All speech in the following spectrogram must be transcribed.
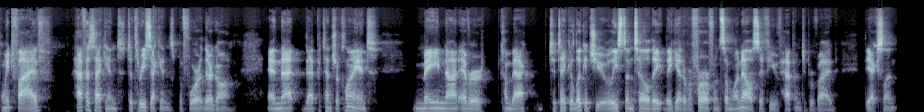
0.5 half a second to three seconds before they're gone. And that that potential client may not ever come back to take a look at you at least until they, they get a referral from someone else if you've happened to provide the excellent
